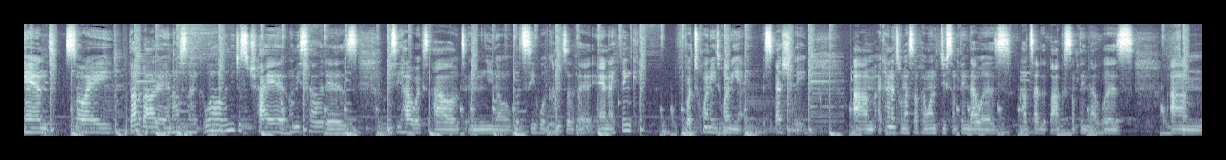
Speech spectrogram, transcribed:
and so I thought about it and I was like, well, let me just try it. Let me see how it is. Let me see how it works out. And, you know, let's see what comes of it. And I think for 2020, especially, um, I kind of told myself I wanted to do something that was outside the box, something that was um,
